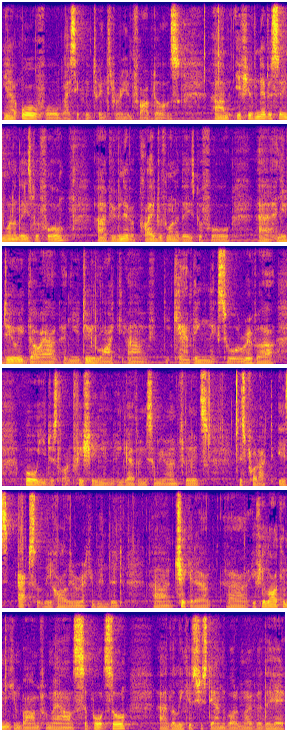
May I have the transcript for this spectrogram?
you know, all for basically between three and five dollars. Um, if you've never seen one of these before, uh, if you've never played with one of these before, uh, and you do go out and you do like uh, camping next to a river, or you just like fishing and, and gathering some of your own foods, this product is absolutely highly recommended. Uh, check it out. Uh, if you like them, you can buy them from our support store. Uh, the link is just down the bottom over there.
